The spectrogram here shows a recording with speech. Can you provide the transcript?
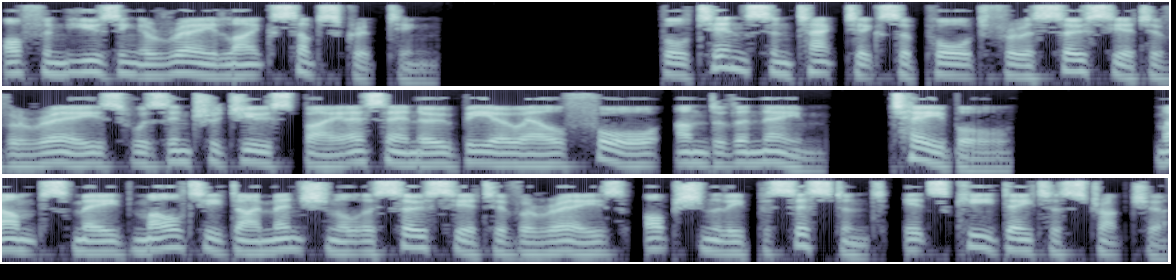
often using array-like subscripting. Built-in syntactic support for associative arrays was introduced by SNOBOL4, under the name, table. MUMPS made multi-dimensional associative arrays, optionally persistent, its key data structure.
